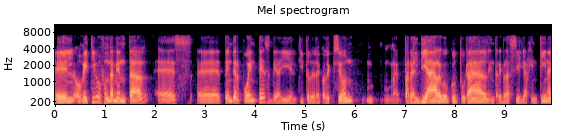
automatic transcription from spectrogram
el objetivo fundamental es eh, tender puentes, de ahí el título de la colección, para el diálogo cultural entre Brasil y Argentina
